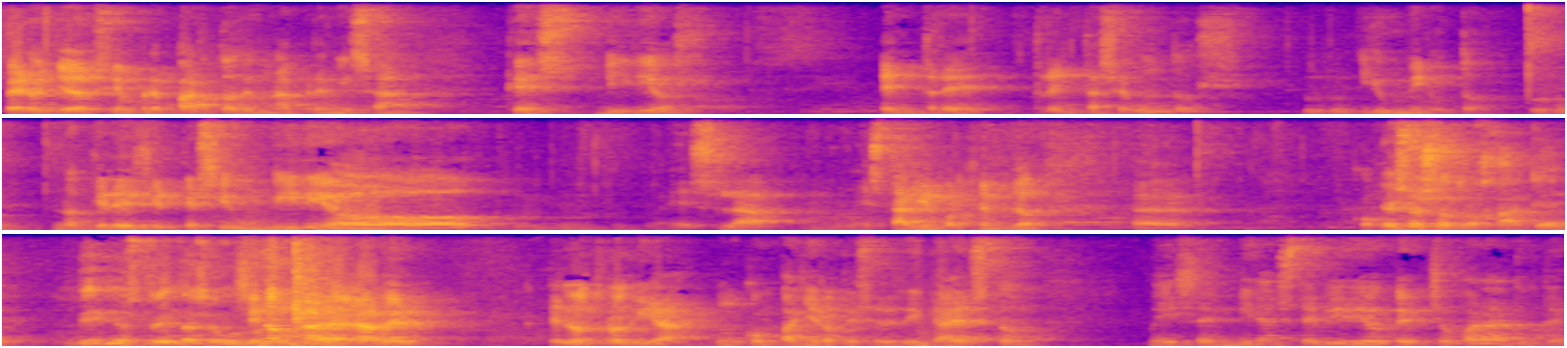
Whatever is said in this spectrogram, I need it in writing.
pero yo siempre parto de una premisa que es vídeos entre 30 segundos y un minuto. No quiere decir que si un vídeo mm, es la, está bien, por ejemplo, eh, Eso es otro hack, ¿eh? Vídeos 30 segundos. Sí, no, un a ver, minuto. a ver, el otro día un compañero que se dedica a esto me dice, mira este vídeo que he hecho para Twitter.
